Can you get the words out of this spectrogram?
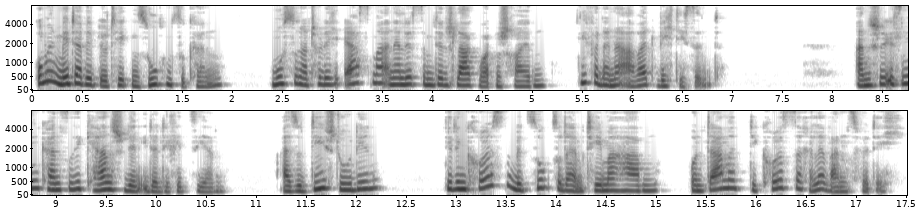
Um in Metabibliotheken suchen zu können, musst du natürlich erstmal eine Liste mit den Schlagworten schreiben, die für deine Arbeit wichtig sind. Anschließend kannst du die Kernstudien identifizieren, also die Studien, die den größten Bezug zu deinem Thema haben und damit die größte Relevanz für dich.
